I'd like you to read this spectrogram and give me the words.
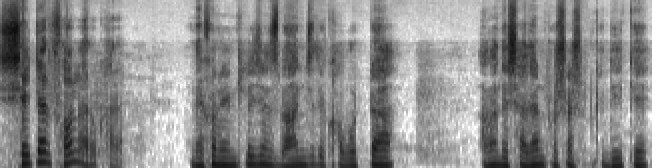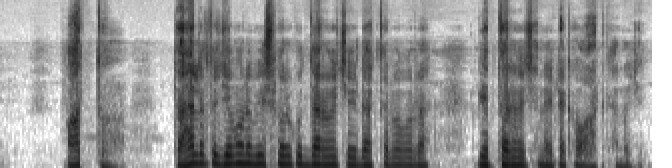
সেটার ফল আরও খারাপ। দেখুন ইন্টেলিজেন্স বাহিনী যদি খবরটা আমাদের সাধারণ প্রশাসনকে দিতে পারত, তাহলে তো যেমন বিস্ফোরক উদ্ধার হয়েছে, ডাক্তারবাবুরা গ্রেপ্তার হয়েছেন, এটাকেও আটকানো যেত।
